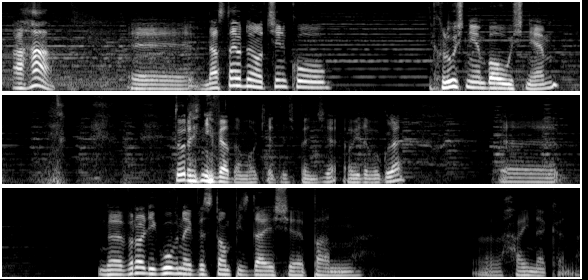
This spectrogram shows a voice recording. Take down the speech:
Aha, yy, w następnym odcinku chluśniem, bo uśniem, który nie wiadomo kiedyś będzie, o ile w ogóle, yy, w roli głównej wystąpi, zdaje się, pan e, Heineken.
